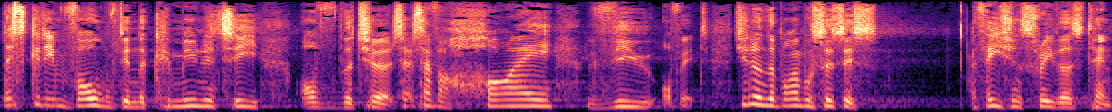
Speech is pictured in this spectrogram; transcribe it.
Let's get involved in the community of the church. Let's have a high view of it. Do you know the Bible says this? Ephesians 3 verse 10.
